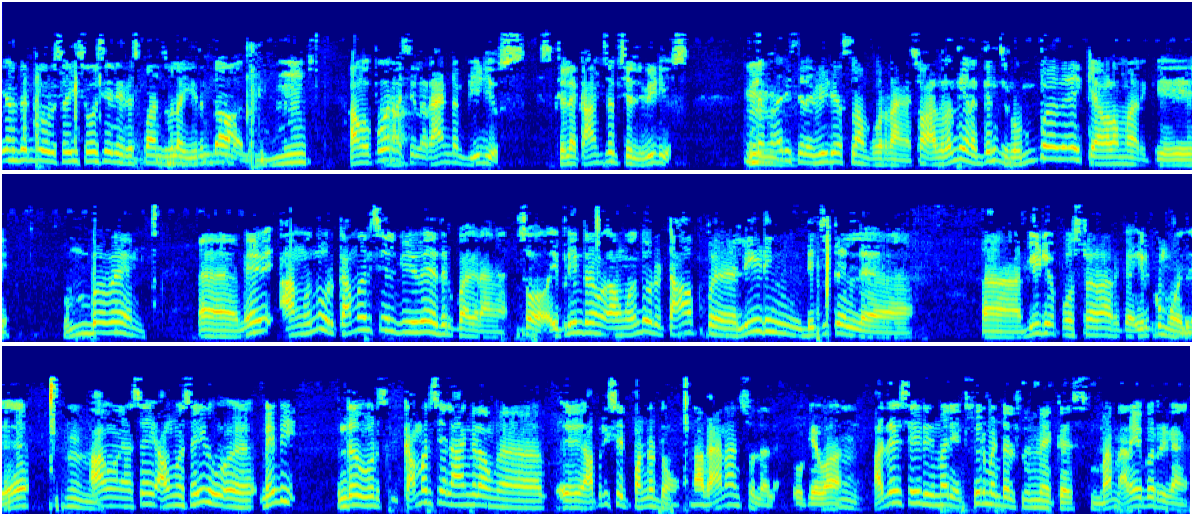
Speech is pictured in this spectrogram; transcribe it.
எனக்கு தெரிஞ்சு ஒரு சரி சோசியலி ரெஸ்பான்சிபிளா இருந்தாலும் அவங்க போடுற சில ரேண்டம் வீடியோஸ் சில கான்செப்டுவல் வீடியோஸ் இந்த மாதிரி சில வீடியோஸ் எல்லாம் போடுறாங்க. சோ அது வந்து எனக்கு தெரிஞ்சு ரொம்பவே கேவலமா இருக்கு. ரொம்பவே மேபி அவங்க வந்து ஒரு கமர்ஷியல் வியூவே எதிர்பார்க்கறாங்க. சோ இப்படின்ற அவங்க வந்து ஒரு டாப் லீடிங் டிஜிட்டல் வீடியோ போஸ்டரா இருக்க இருக்கும்போது அவங்க அவங்க சைடு மேபி இந்த ஒரு கமர்ஷியல் ஆங்கிள் அவங்க அப்ரிஷியேட் பண்ணட்டும். நான் வேணாம்னு சொல்லல. ஓகேவா அதே சைடு இது மாதிரி எக்ஸ்பெரிமெண்டல் ஃபில்ம் மேக்கர்ஸ் மாதிரி நிறைய பேர் இருக்காங்க.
